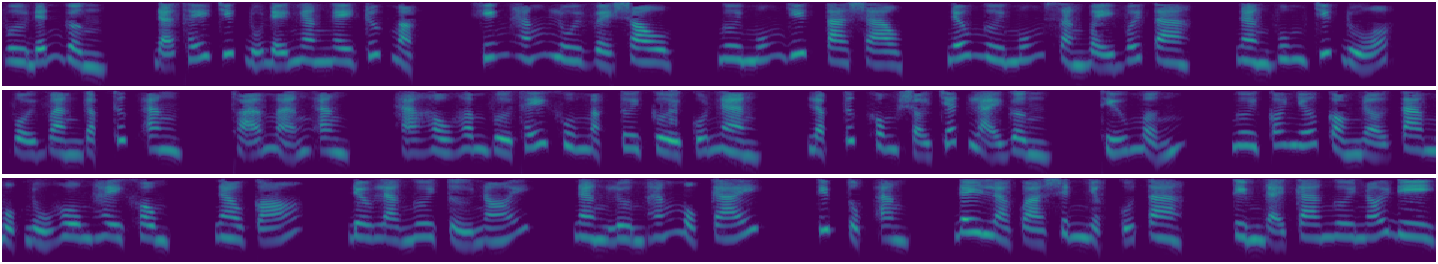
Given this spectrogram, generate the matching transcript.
vừa đến gần, đã thấy chiếc đũa để ngang ngay trước mặt, khiến hắn lui về sau, ngươi muốn giết ta sao, nếu ngươi muốn sàng bậy với ta, nàng vung chiếc đũa, vội vàng gặp thức ăn, thỏa mãn ăn, hạ hầu hâm vừa thấy khuôn mặt tươi cười của nàng, lập tức không sợ chết lại gần, thiểu mẫn, ngươi có nhớ còn nợ ta một nụ hôn hay không, nào có, đều là ngươi tự nói, nàng lườm hắn một cái, tiếp tục ăn, đây là quà sinh nhật của ta, tìm đại ca ngươi nói đi,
